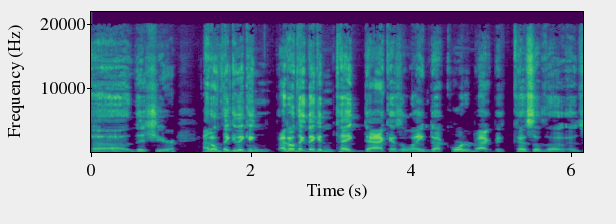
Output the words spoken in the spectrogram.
uh, this year. I don't think they can. I don't think they can take Dak as a lame duck quarterback because of the as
